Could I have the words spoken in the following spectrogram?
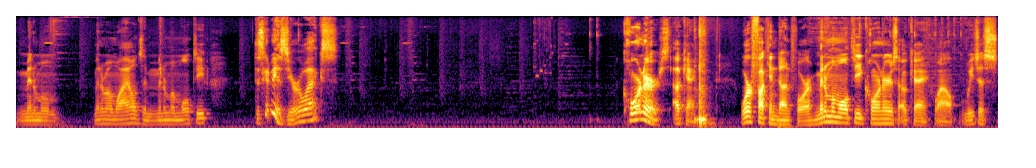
minimum minimum wilds and minimum multi. This could be a zero X. Corners. Okay. We're fucking done for. Minimum multi corners. Okay. Wow. We just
